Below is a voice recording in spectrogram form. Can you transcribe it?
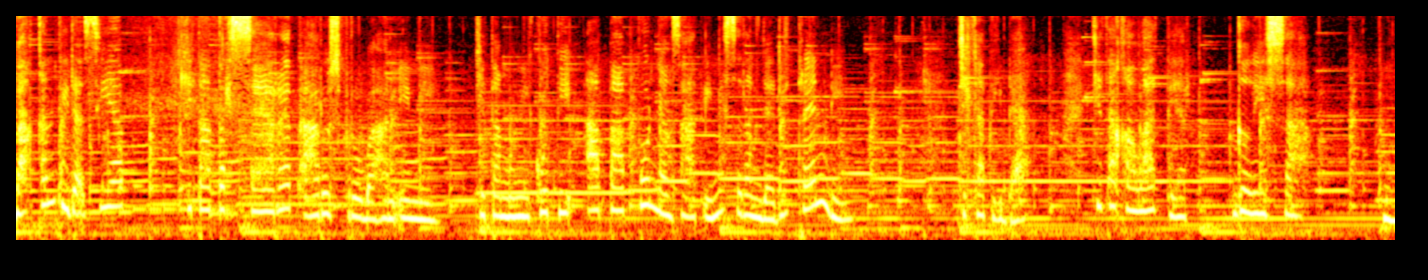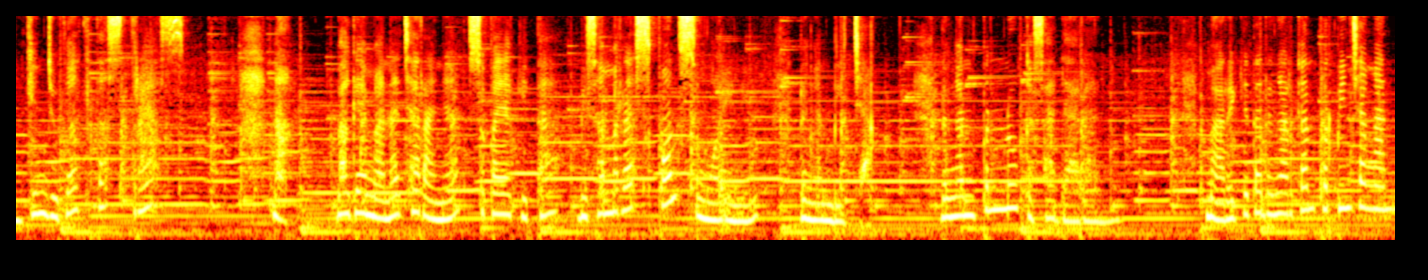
bahkan tidak siap. Kita terseret arus perubahan ini. Kita mengikuti apa pun yang saat ini sedang jadi trendy. Jika tidak, kita khawatir, gelisah, mungkin juga kita stres. Nah, bagaimana caranya supaya kita bisa merespons semua ini dengan bijak, dengan penuh kesadaran? Mari kita dengarkan perbincangan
